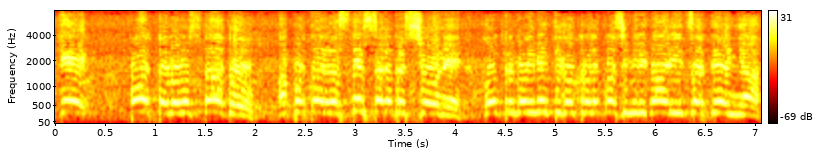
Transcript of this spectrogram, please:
che portano lo Stato a portare la stessa repressione contro i movimenti contro le basi militari in Sardegna,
